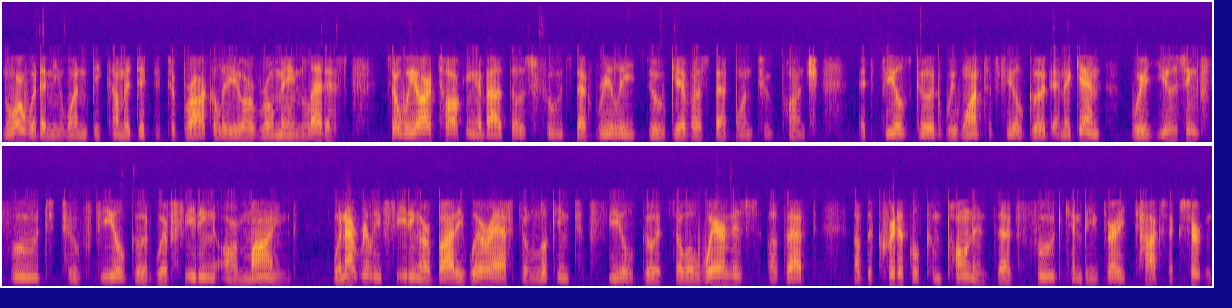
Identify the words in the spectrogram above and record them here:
nor would anyone become addicted to broccoli or romaine lettuce so we are talking about those foods that really do give us that one two punch. It feels good. We want to feel good. And again, we're using food to feel good. We're feeding our mind. We're not really feeding our body. We're after looking to feel good. So awareness of that of the critical component that food can be very toxic, certain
